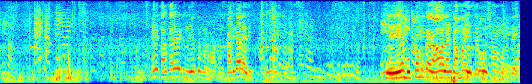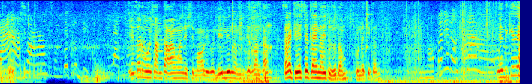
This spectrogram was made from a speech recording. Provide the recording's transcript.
ఇదిగో. ఏ, తలకాయలు పెట్టింది ఇయ్యకురు మరి. కడగాలి అది. ఏ ముక్క ముక్క కావాలంటే అమ్మ ఎసరు పోసినామా మనపే ఈసారి పోసి అంతా ఆగమని చేసి మామూలు ఇగో నీళ్ళు నీళ్ళు ఉంది జర్ర అంతా. సరే టేస్ట్ ఎట్లా అయిందో అయితే చూద్దాం. కుండ చికెన్. ఎందుకు ఇది?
